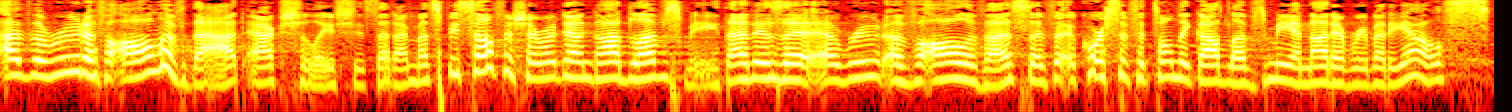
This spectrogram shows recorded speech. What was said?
at the root of all of that, actually, she said, I must be selfish. I wrote down, God loves me. That is a, a root of all of us. If, of course, if it's only God loves me and not everybody else,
